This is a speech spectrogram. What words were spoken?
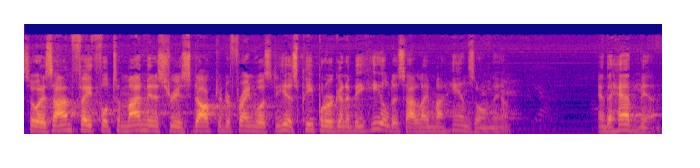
So, as I'm faithful to my ministry as Dr. Dufresne was to his, people are going to be healed as I lay my hands on them. And they have been.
